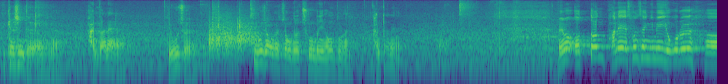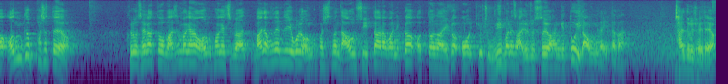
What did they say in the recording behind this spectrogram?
이렇게 하시면 돼요 그냥 간단해요 요거 줘요 투부정사 정도로 충분히 형부한 간단해요 왜냐면 어떤 반의 선생님이 요거를 어, 언급하셨대요. 그리고 제가 또 마지막에 하나 언급하겠지만 만약 선생님들이 이걸 언급하셨으면 나올 수 있다라고 하니까 어떤 아이가 어 이거 우리 반에서 알려줬어요 하는 게 또 나옵니다 이따가 잘 들으셔야 돼요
